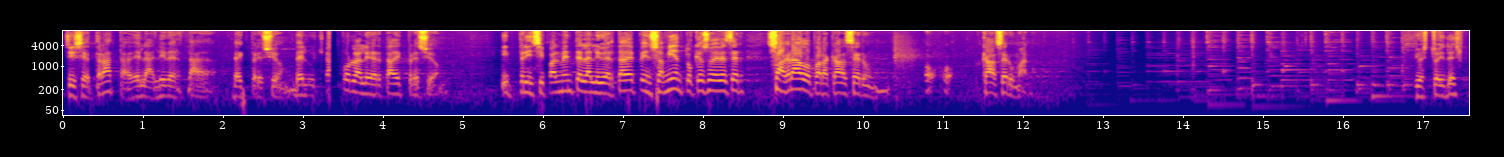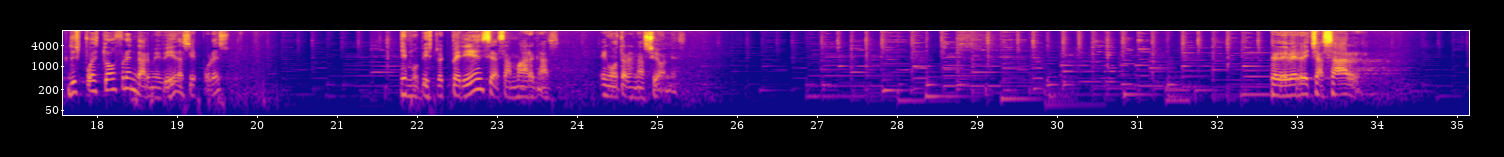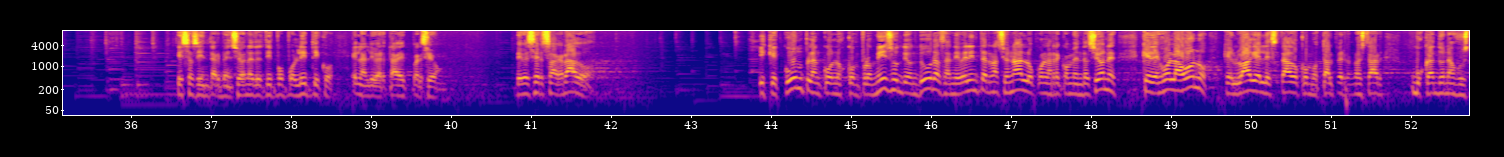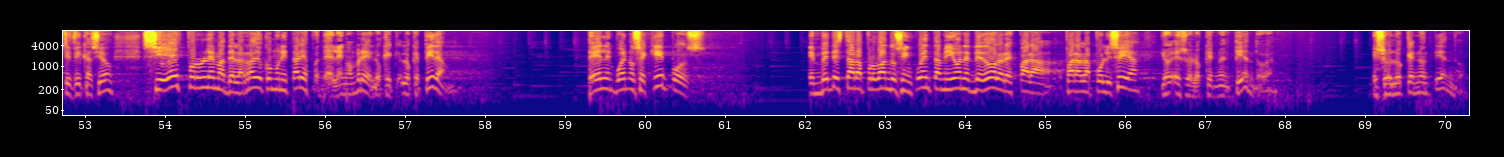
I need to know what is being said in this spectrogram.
si se trata de la libertad de expresión, de luchar por la libertad de expresión y principalmente la libertad de pensamiento, que eso debe ser sagrado para cada ser, cada ser humano. Yo estoy dispuesto a ofrendar mi vida si es por eso. Hemos visto experiencias amargas en otras naciones. Se debe rechazar esas intervenciones de tipo político en la libertad de expresión. Debe ser sagrado y que cumplan con los compromisos de Honduras a nivel internacional o con las recomendaciones que dejó la ONU, que lo haga el Estado como tal, pero no estar buscando una justificación. Si hay problemas de las radio comunitarias, pues denle, hombre, lo que, lo que pidan. Denle buenos equipos, en vez de estar aprobando 50 millones de dólares para, para la policía, yo eso es lo que no entiendo. Eso es lo que no entiendo.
